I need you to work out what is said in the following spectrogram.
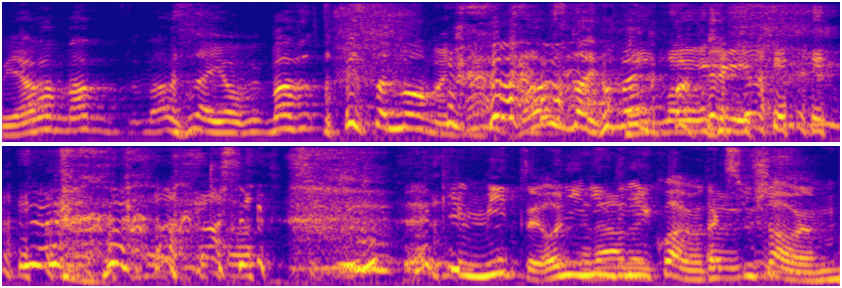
Ja mam, mam, mam znajomych, mam, to jest ten moment. Mam znajomego. Jakie mity, oni nigdy nie kłamią, tak słyszałem.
